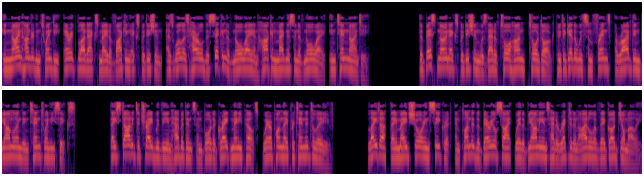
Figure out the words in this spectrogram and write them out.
In 920, Eric Bloodaxe made a Viking expedition, as well as Harald II of Norway and Haakon Magnusson of Norway, in 1090. The best-known expedition was that of Thor Hund who together with some friends, arrived in Bjarmeland in 1026. They started to trade with the inhabitants and bought a great many pelts, whereupon they pretended to leave. Later, they made sure in secret, and plundered the burial site, where the Bjarmians had erected an idol of their god Jomali.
